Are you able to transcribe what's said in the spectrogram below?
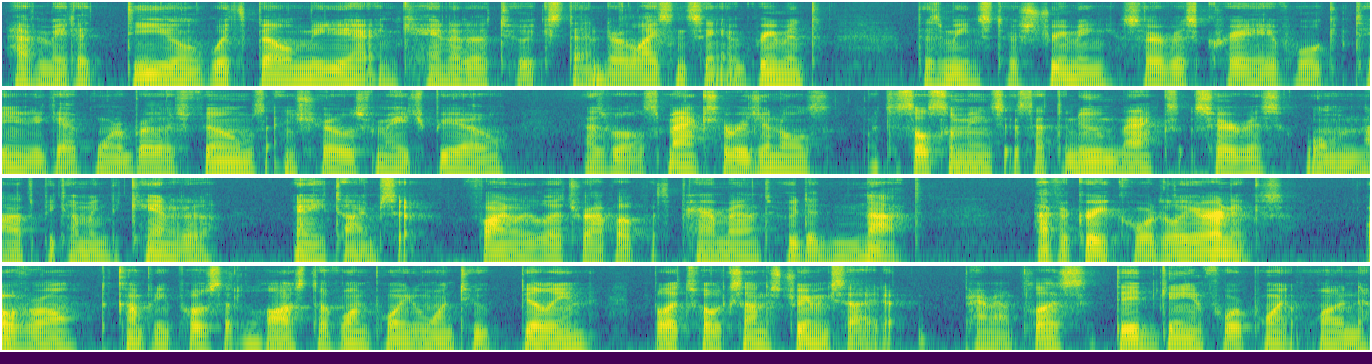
have made a deal with Bell Media in Canada to extend their licensing agreement. This means their streaming service Crave will continue to get Warner Brothers films and shows from HBO, as well as Max originals. What this also means is that the new Max service will not be coming to Canada anytime soon. Finally, let's wrap up with Paramount, who did not have a great quarterly earnings. Overall, the company posted a loss of 1.12 billion, but let's focus on the streaming side. Paramount Plus did gain 4.1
